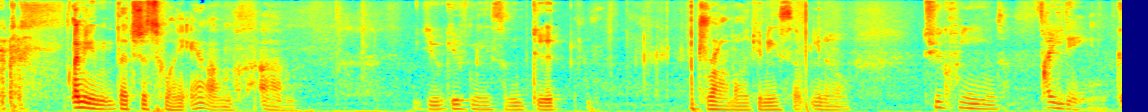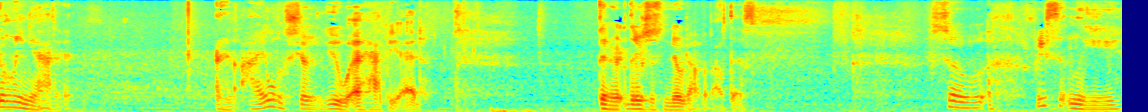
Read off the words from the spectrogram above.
I mean, that's just who I am. Um, you give me some good drama, give me some, you know, two queens fighting, going at it, and I will show you a happy Ed. There, there's just no doubt about this. So, recently,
